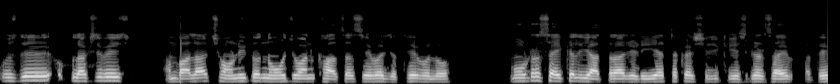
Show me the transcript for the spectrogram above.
ਉਸ ਦੇ ਉਪਲਕਸ਼ ਵਿੱਚ ਅੰਬਾਲਾ ਛਾਉਣੀ ਤੋਂ ਨੌਜਵਾਨ ਖਾਲਸਾ ਸੇਵਾ ਜਥੇ ਵੱਲੋਂ ਮੋਟਰਸਾਈਕਲ ਯਾਤਰਾ ਜਿਹੜੀ ਹੈ, ਤਖਤ ਸ੍ਰੀ ਕੇਸਗੜ੍ਹ ਸਾਹਿਬ ਅਤੇ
